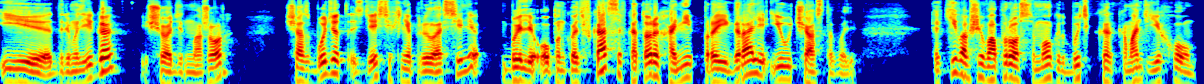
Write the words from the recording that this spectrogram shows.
И Dream League, еще один мажор. Сейчас будет, здесь их не пригласили. Были Open квалификации, в которых они проиграли и участвовали. Какие вообще вопросы могут быть к команде eHome?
